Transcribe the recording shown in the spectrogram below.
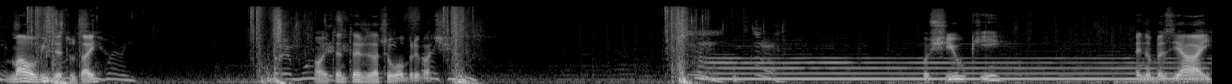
It. mało widzę tutaj. Oj, ten też zaczął obrywać. Posiłki? Ej, no bez jaj.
